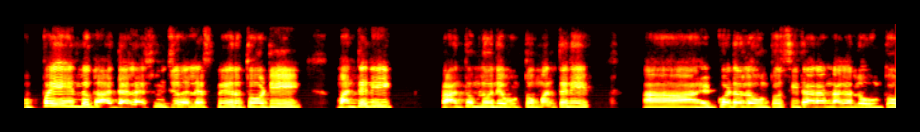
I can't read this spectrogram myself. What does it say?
ముప్పై ఏళ్ళుగా ధనలక్ష్మి జ్యువెలర్స్ పేరుతోటి మంతిని ప్రాంతంలోనే ఉంటూ మంతిని ఆ హెడ్ క్వార్టర్లో ఉంటూ సీతారాం నగర్లో ఉంటూ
